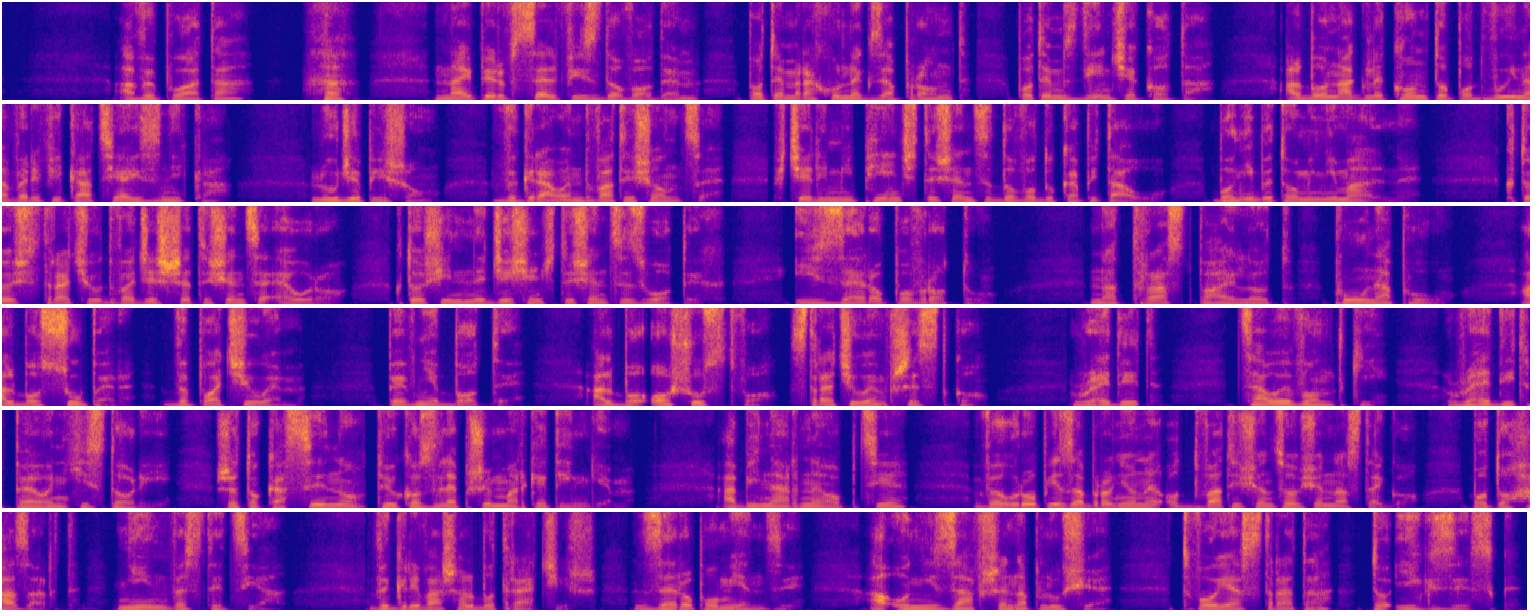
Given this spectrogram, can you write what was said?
A wypłata? Ha, najpierw selfie z dowodem, potem rachunek za prąd, potem zdjęcie kota. Albo nagle konto podwójna weryfikacja i znika. Ludzie piszą, wygrałem 2000, chcieli mi 5000 dowodu kapitału, bo niby to minimalny. Ktoś stracił 20 tysięcy euro, ktoś inny 10 tysięcy złotych i zero powrotu. Na Trustpilot pół na pół. Albo super, wypłaciłem. Pewnie boty. Albo oszustwo, straciłem wszystko. Reddit? Całe wątki. Reddit pełen historii, że to kasyno tylko z lepszym marketingiem. A binarne opcje? W Europie zabronione od 2018, bo to hazard, nie inwestycja. Wygrywasz albo tracisz, zero pomiędzy, a oni zawsze na plusie. Twoja strata to ich zysk.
